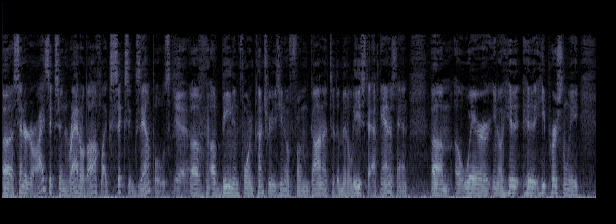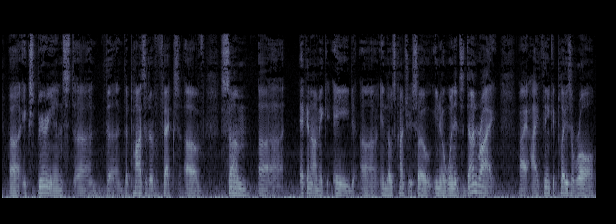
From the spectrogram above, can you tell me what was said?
uh, Senator Isakson rattled off like six examples Yeah. of of being in foreign countries. You know, from Ghana to the Middle East to Afghanistan, um, uh, where you know he he, he personally. Uh, experienced uh, the the positive effects of some uh, economic aid uh, in those countries. So you know when it's done right, I, I think it plays a role,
